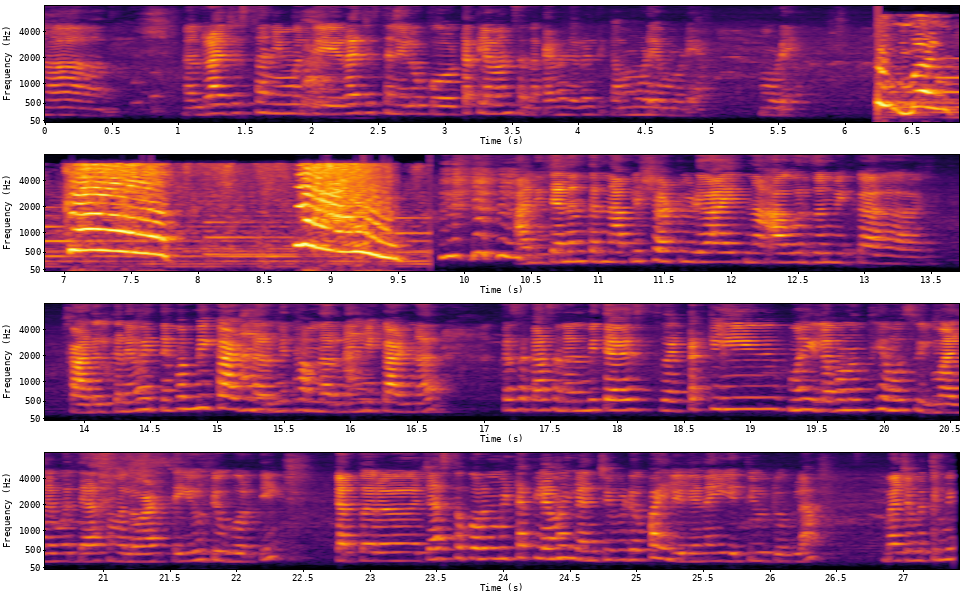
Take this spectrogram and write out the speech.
हा. आणि राजस्थानी मध्ये राजस्थानी लोक टकल्या माणसांना काय म्हणतात माहिती का? मोड्या मोड्या मोड्या. आणि त्यानंतर ना आपले शॉर्ट व्हिडिओ आहेत ना आवर्जून मी काढेल का नाही माहीत नाही पण मी काढणार मी थांबणार नाही मी काढणार. कसं का असणार मी त्यावेळेस टकली महिला म्हणून फेमस होईल माझ्या मते असं मला वाटतं युट्यूबवरती का तर जास्त करून मी टकल्या महिलांचे व्हिडिओ पाहिलेले नाही आहेत युट्यूबला माझ्या मते मी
